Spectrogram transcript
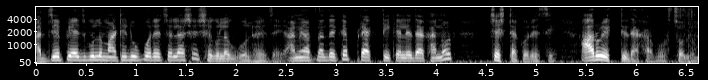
আর যে পেঁয়াজগুলো মাটির উপরে চলে আসে, সেগুলো গোল হয়ে যায়। আমি আপনাদেরকে প্র্যাকটিক্যালে দেখানোর চেষ্টা করেছি। আরও একটি দেখাবো, চলুন।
